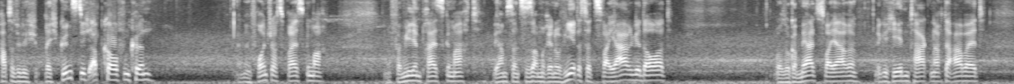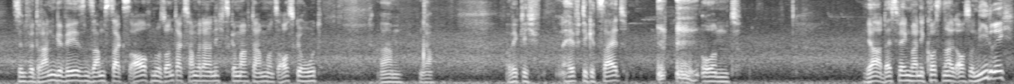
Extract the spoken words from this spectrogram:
habe es natürlich recht günstig abkaufen können. Ich habe einen Freundschaftspreis gemacht, einen Familienpreis gemacht. Wir haben es dann zusammen renoviert. Das hat zwei Jahre gedauert oder sogar mehr als zwei Jahre. Wirklich jeden Tag nach der Arbeit sind wir dran gewesen, samstags auch. Nur sonntags haben wir da nichts gemacht, da haben wir uns ausgeruht. Ähm, ja, war wirklich eine heftige Zeit. Und ja, deswegen waren die Kosten halt auch so niedrig,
